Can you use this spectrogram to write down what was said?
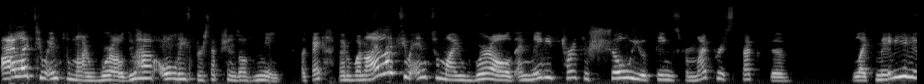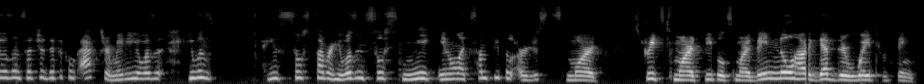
I let you into my world, you have all these perceptions of me, okay? But when I let you into my world and maybe try to show you things from my perspective, like maybe he wasn't such a difficult actor, maybe he wasn't he was he was so stubborn, he wasn't so sneak, you know, like some people are just smart, street smart, people smart, they know how to get their way through things.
